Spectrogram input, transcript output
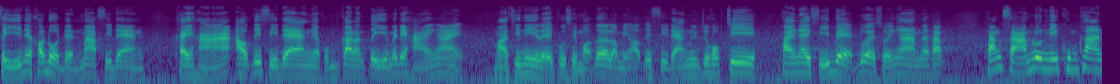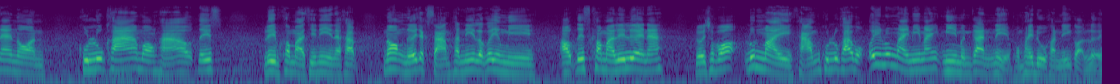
สีเนี่ยเขาโดดเด่นมากสีแดง ใครหาเอาติสีแดงเนี่ยผมการันตีไม่ได้หาง่าย มาที่นี่เลยกูสีมอเตอร์เรามีเอาติสีแดง 1.6G ภายในสีเบจด้วยสวยงามนะครับ ทั้ง 3 รุ่นนี้คุ้มค่าแน่นอน คุณลูกค้ามองหาเอาติสรีบเข้ามาที่นี่นะครับ นอกเหนือจาก 3 คันนี้เราก็ยังมีเอาติสเข้ามาเรื่อยๆนะ โดยเฉพาะรุ่นใหม่ถามคุณลูกค้าบอกเอ้ยรุ่นใหม่มีไหมมีเหมือนกันนี่ผมให้ดูคันนี้ก่อนเลย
